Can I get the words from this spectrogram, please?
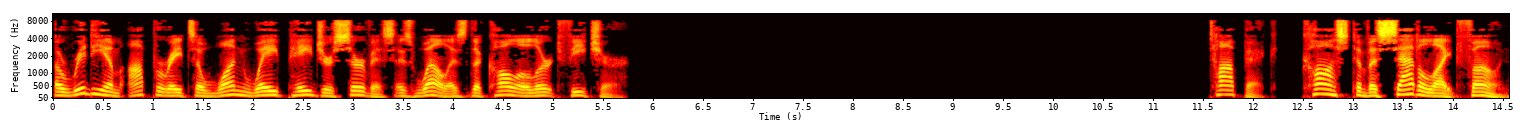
Iridium operates a one-way pager service as well as the call alert feature. Cost of a satellite phone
